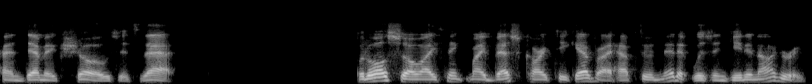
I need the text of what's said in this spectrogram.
pandemic shows, it's that. But also, I think my best Kartik ever, I have to admit it, was in Gita Gitanagari.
